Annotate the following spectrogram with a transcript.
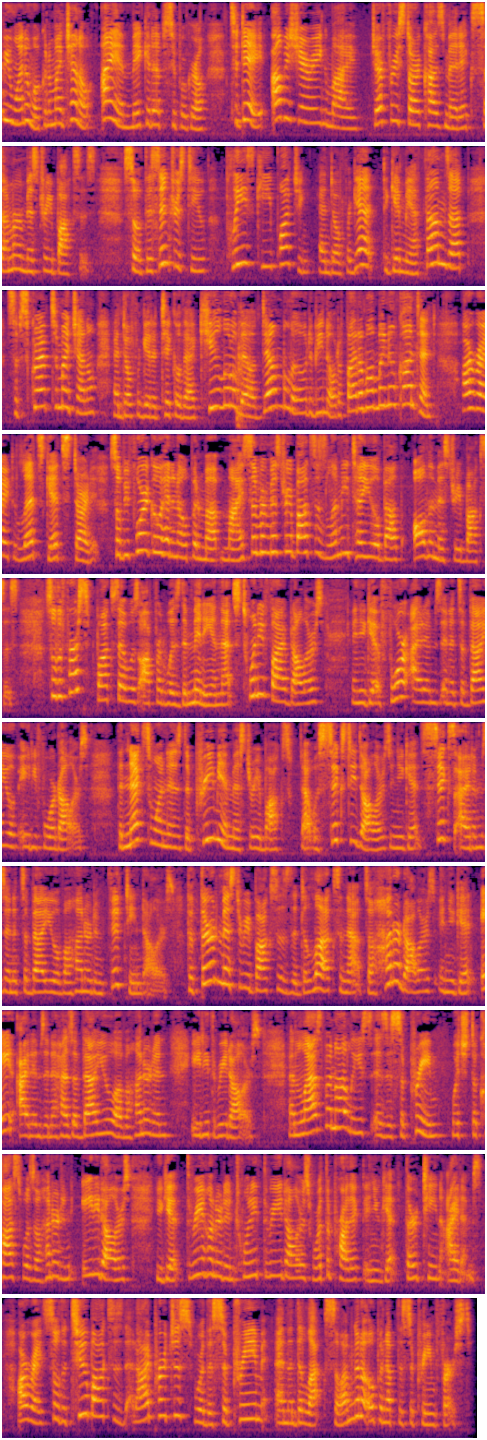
everyone and welcome to my channel. I am Make It Up SuperGurl. Today I'll be sharing my Jeffree Star Cosmetics Summer Mystery Boxes. So if this interests you, please keep watching and don't forget to give me a thumbs up, subscribe to my channel, and don't forget to tickle that cute little bell down below to be notified of all my new content. Alright, let's get started. So before I go ahead and open up my summer mystery boxes, let me tell you about all the mystery boxes. So the first box that was offered was the mini and that's $25 and you get four items and it's a value of $84. The next one is the premium mystery box that was $60 and you get six items and it's a value of $115. The third mystery box is the deluxe and that's $100 and you get eight items and it has a value of $183. And last but not least is the supreme which the cost was $180. You get $323 worth of product and you get 13 items. Alright, so the two boxes that I purchased were the Supreme and the Deluxe. So I'm going to open up the Supreme first.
